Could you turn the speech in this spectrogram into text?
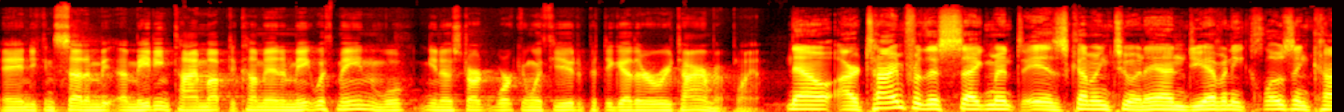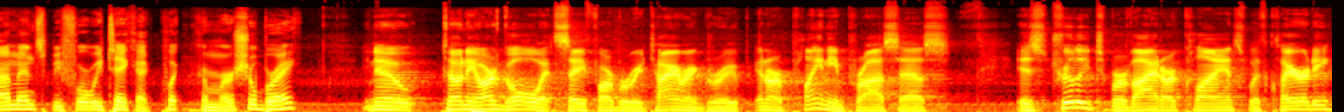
and you can set a, a, meeting time up to come in and meet with me, and we'll you know start working with you to put together a retirement plan. Now, our time for this segment is coming to an end. Do you have any closing comments before we take a quick commercial break? You know, Tony, our goal at Safe Harbor Retirement Group in our planning process is truly to provide our clients with clarity,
